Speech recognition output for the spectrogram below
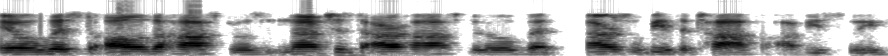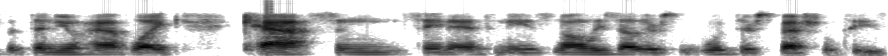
It'll list all of the hospitals, not just our hospital, but ours will be at the top, obviously. But then you'll have like Cass and St. Anthony's and all these others with their specialties.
